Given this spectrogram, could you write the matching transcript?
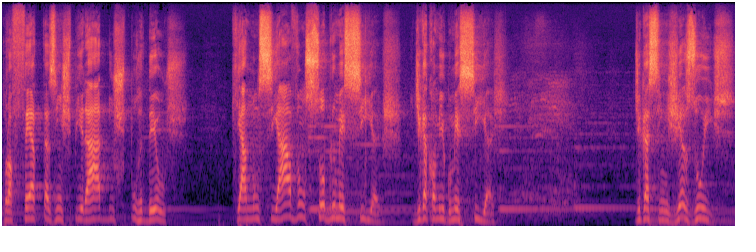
profetas inspirados por Deus, que anunciavam sobre o Messias. Diga comigo, Messias. Diga assim: Jesus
